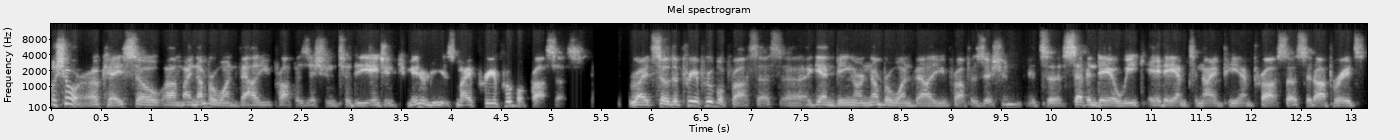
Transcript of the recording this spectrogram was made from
Well, sure. Okay. So, uh, my number one value proposition to the agent community is my pre approval process. Right. So, the pre approval process, uh, again, being our number one value proposition, it's a seven day a week, 8 a.m. to 9 p.m. process. It operates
